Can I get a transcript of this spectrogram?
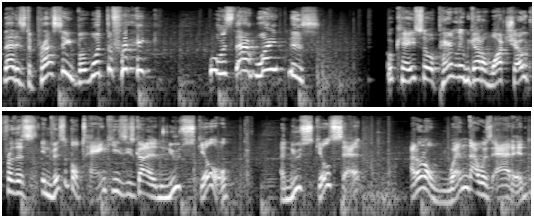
That is depressing, but what the frick? What was that whiteness? Okay, so apparently we gotta watch out for this invisible tank. He's, he's got a new skill a new skill set. I don't know when that was added.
